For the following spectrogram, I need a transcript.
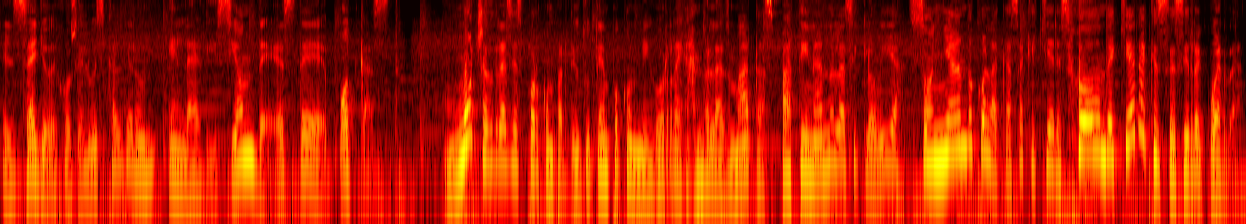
El sello de José Luis Calderón en la edición de este podcast. Muchas gracias por compartir tu tiempo conmigo regando las matas, patinando la ciclovía, soñando con la casa que quieres o donde quiera que estés y recuerda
